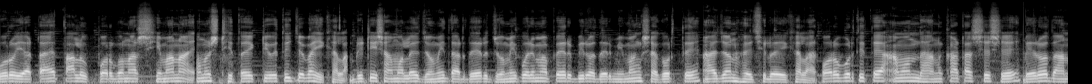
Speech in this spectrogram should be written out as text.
বড়ইয়াটায় তালুক পরগনার সীমানায় অনুষ্ঠিত একটি ঐতিহ্যবাহী খেলা। ব্রিটিশ আমলে জমিদারদের জমি পরিমাপের বিরোধের মীমাংসা করতে আয়োজন হয়েছিল এই খেলার। পরবর্তীতে আমন ধান কাটা শেষে বেরো ধান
